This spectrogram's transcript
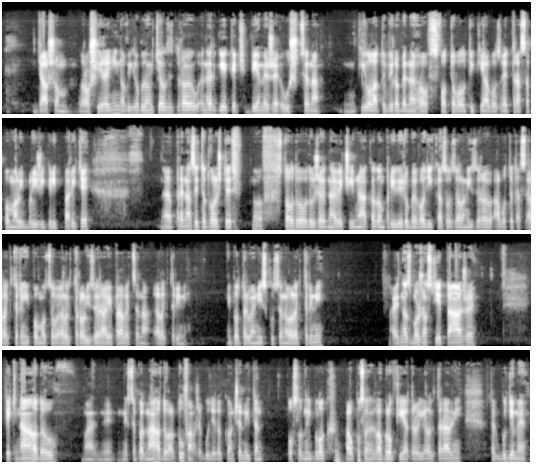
ďalšom rozšírení nových obnoviteľných zdrojov energie, keď vieme, že už cena kW vyrobeného z fotovoltiky alebo z vetra sa pomaly blíži k grid parite. Pre nás je to dôležité z toho dôvodu, že najväčším nákladom pri výrobe vodíka zo zelených zdrojov alebo teda z elektriny pomocou elektrolizera je práve cena elektriny. My potrebujeme nízku cenu elektriny a jedna z možností je tá, že keď náhodou, nechcem povedať náhodou, ale dúfam, že bude dokončený ten posledný blok alebo posledné dva bloky jadrových elektrární, tak budeme e,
